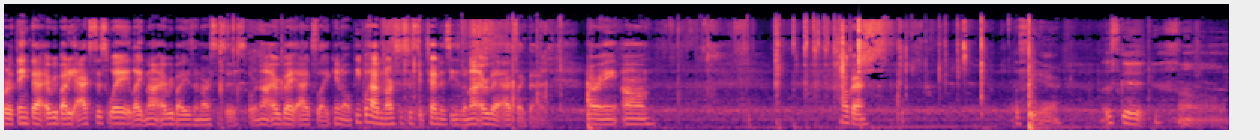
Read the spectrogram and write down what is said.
Or to think that everybody acts this way. Like not everybody's a narcissist or not everybody acts like, you know, people have narcissistic tendencies, but not everybody acts like that. All right. Um. Okay. Let's see here. Let's get some.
